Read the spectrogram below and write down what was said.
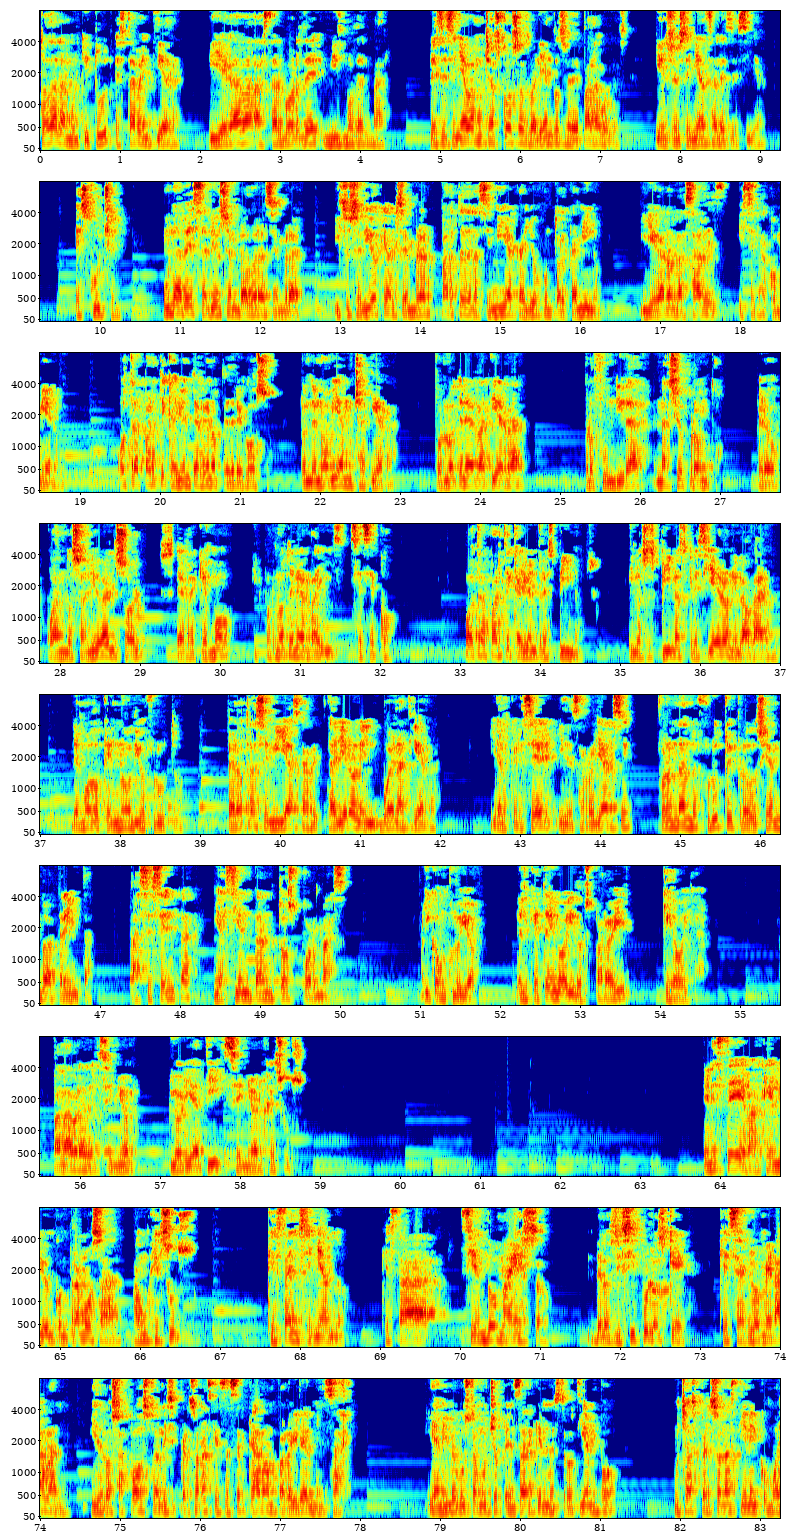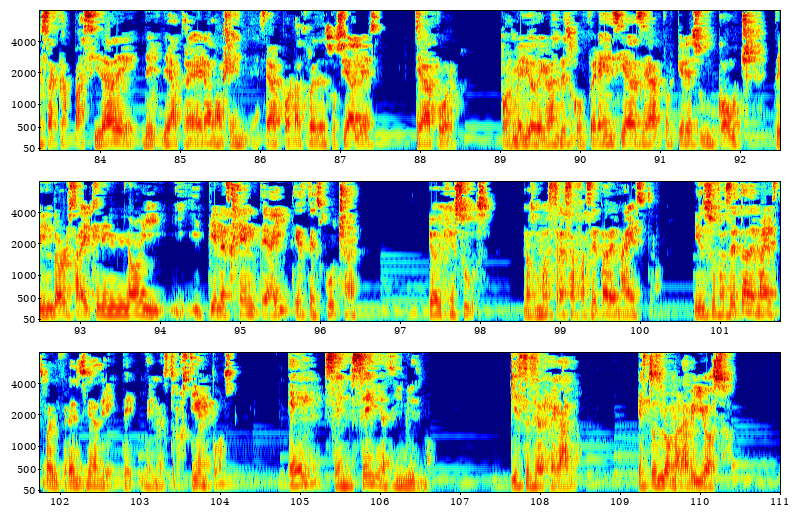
Toda la multitud estaba en tierra, y llegaba hasta el borde mismo del mar. Les enseñaba muchas cosas valiéndose de parábolas, y en su enseñanza les decía, Escuchen, una vez salió un sembrador a sembrar, y sucedió que al sembrar parte de la semilla cayó junto al camino, y llegaron las aves y se la comieron. Otra parte cayó en terreno pedregoso, donde no había mucha tierra. Por no tener la tierra profundidad, nació pronto, pero cuando salió el sol se requemó y por no tener raíz se secó. Otra parte cayó entre espinos, y los espinos crecieron y la ahogaron, de modo que no dio fruto. Pero otras semillas cayeron en buena tierra, y al crecer y desarrollarse fueron dando fruto y produciendo a treinta, a sesenta y a cien tantos por más. Y concluyó, el que tenga oídos para oír, que oiga. Palabra del Señor, gloria a ti, Señor Jesús. En este Evangelio encontramos a, un Jesús que está enseñando, que está siendo maestro de los discípulos que, que se aglomeraban y de los apóstoles y personas que se acercaban para oír el mensaje. Y a mí me gusta mucho pensar que en nuestro tiempo muchas personas tienen como esa capacidad de, de, atraer a la gente, sea por las redes sociales, sea por, por medio de grandes conferencias, ya porque eres un coach de indoor cycling, ¿no? Y, tienes gente ahí que te escucha. Y hoy Jesús nos muestra esa faceta de maestro. Y en su faceta de maestro, a diferencia de, nuestros tiempos, Él se enseña a sí mismo. Y este es el regalo. Esto es lo maravilloso.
